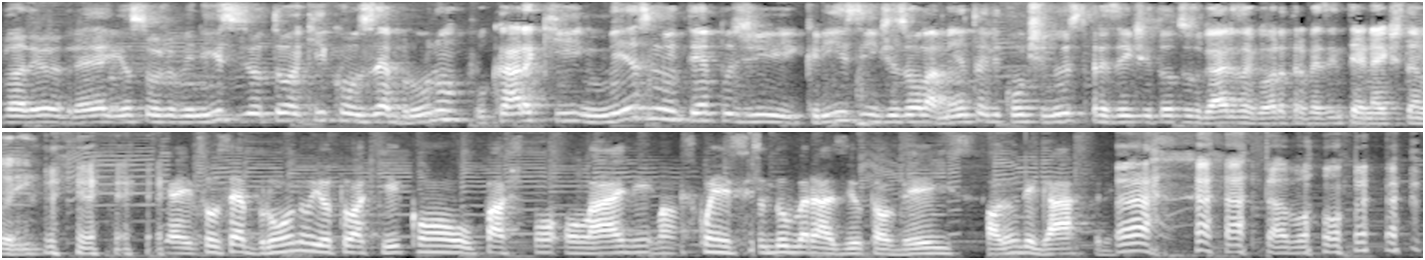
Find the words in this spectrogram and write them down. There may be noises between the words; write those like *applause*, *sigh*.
Valeu, André. Eu sou o Vinícius e eu tô aqui com o Zé Bruno, o cara que, mesmo em tempos de crise e de isolamento, ele continua presente em todos os lugares agora, através da internet também. *laughs* E aí, eu sou o Zé Bruno e eu tô aqui com o pastor online mais conhecido do Brasil, talvez, Paulinho de Gastre. Ah, *laughs* tá bom.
